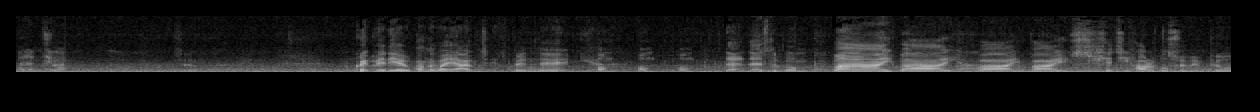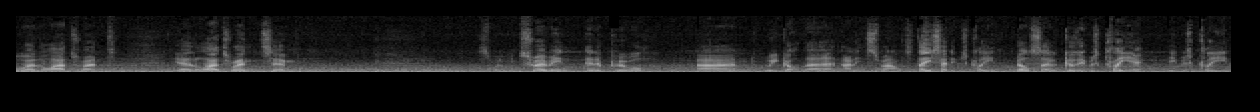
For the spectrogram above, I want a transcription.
I didn't so, realise. so, quick video on the way out. It's been uh, yeah. Bump, bump, bump. There, there's the bump. Bye, bye, bye, bye. Shitty, horrible swimming pool where the lads went. Yeah, the lads went um, Swimming. swimming in a pool and we got there and it smelled. They said it was clean. Bill said because it was clear, it was clean.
